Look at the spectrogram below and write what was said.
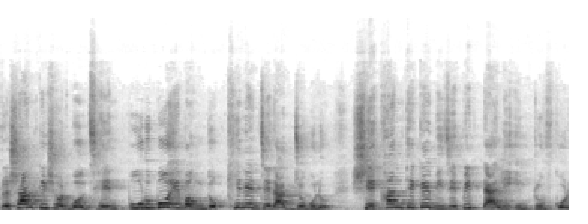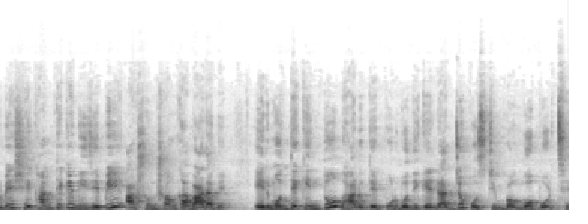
প্রশান্ত কিশোর বলছেন, পূর্ব এবং দক্ষিণের যে রাজ্যগুলো, সেখান থেকে বিজেপির ট্যালি ইম্প্রুভ করবে, সেখান থেকে বিজেপি আসন সংখ্যা বাড়াবে। এর মধ্যে কিন্তু ভারতের পূর্ব দিকের রাজ্য পশ্চিমবঙ্গও পড়ছে।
